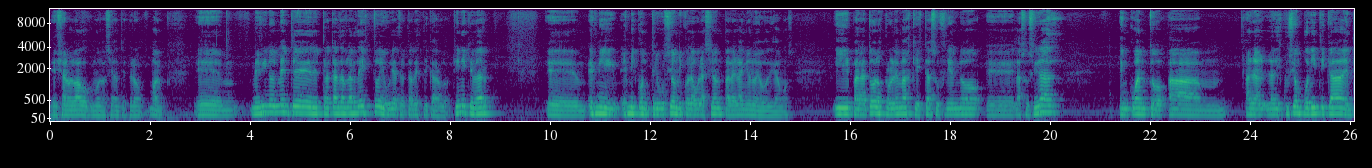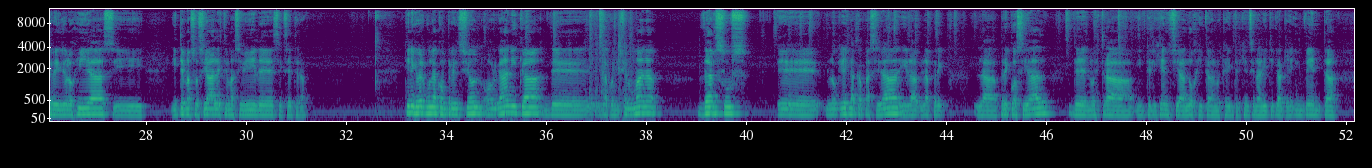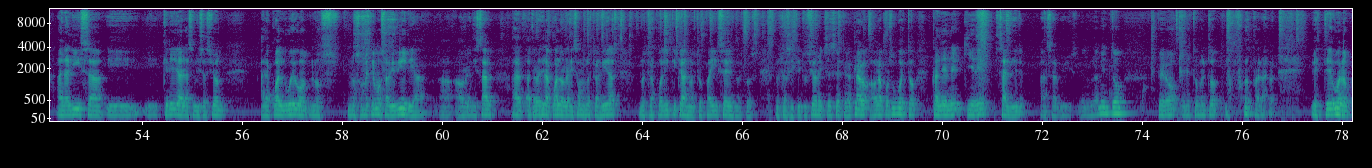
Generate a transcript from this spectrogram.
Eh, ya no lo hago como lo hacía antes, pero bueno. me vino en mente tratar de hablar de esto y voy a tratar de explicarlo. Tiene que ver, es, mi, es mi contribución, mi colaboración para el año nuevo, digamos. Y para todos los problemas que está sufriendo la sociedad, en cuanto a, la, discusión política entre ideologías y, temas sociales, temas civiles, etc. Tiene que ver con una comprensión orgánica de la condición humana versus eh, lo que es la capacidad y la precocidad de nuestra inteligencia lógica, nuestra inteligencia analítica que inventa, analiza y, crea la civilización a la cual luego nos, sometemos a vivir y a, organizar, a, través de la cual organizamos nuestras vidas, nuestras políticas, nuestros países, nuestros, nuestras instituciones, etc. Claro, ahora por supuesto, Kalele quiere salir a servir. El lamento, pero en este momento no Este, bueno,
